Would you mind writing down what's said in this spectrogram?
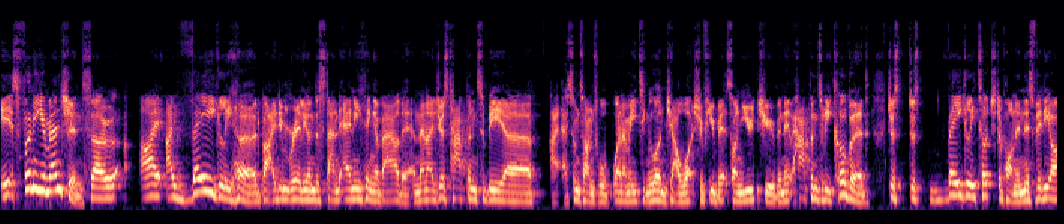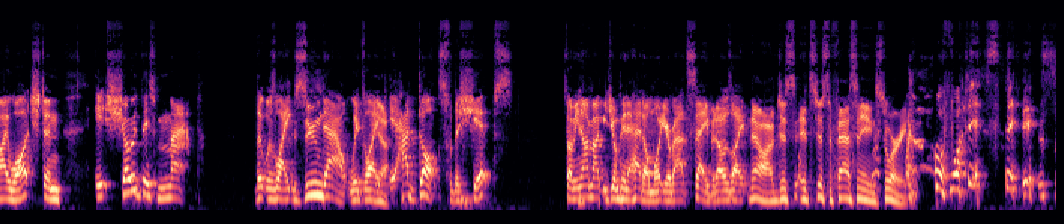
It's funny you mentioned. So I, I vaguely heard, but I didn't really understand anything about it. And then I just happened to be, uh, I, I sometimes will, when I'm eating lunch, I'll watch a few bits on YouTube and it happened to be covered, just, just vaguely touched upon in this video I watched. And it showed this map that was like zoomed out with like, Yeah. it had dots for the ships. So I mean, I might be jumping ahead on what you're about to say, but I was like, No, I'm just it's just a fascinating story. what is this?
